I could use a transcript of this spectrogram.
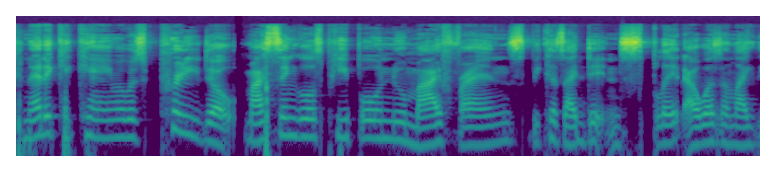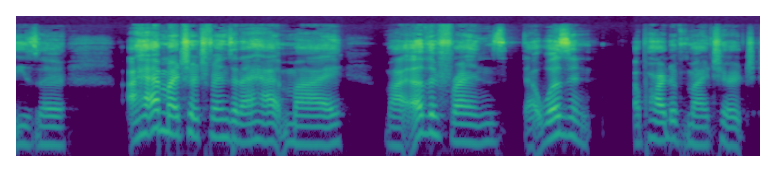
Connecticut came. It was pretty dope. My singles people knew my friends because I didn't split. I wasn't like these are I had my church friends and I had my my other friends that wasn't a part of my church,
